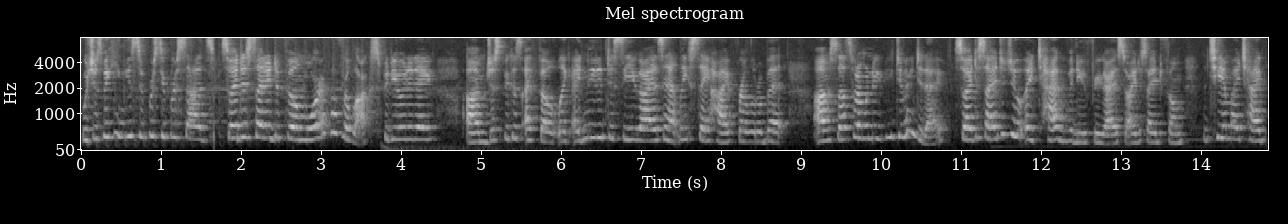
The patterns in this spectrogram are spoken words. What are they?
which is making me super, super sad. So I decided to film more of a relaxed video today um, just because I felt like I needed to see you guys and at least say hi for a little bit. Um, so that's what I'm going to be doing today. So I decided to do a tag video for you guys, so I decided to film the TMI tag.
